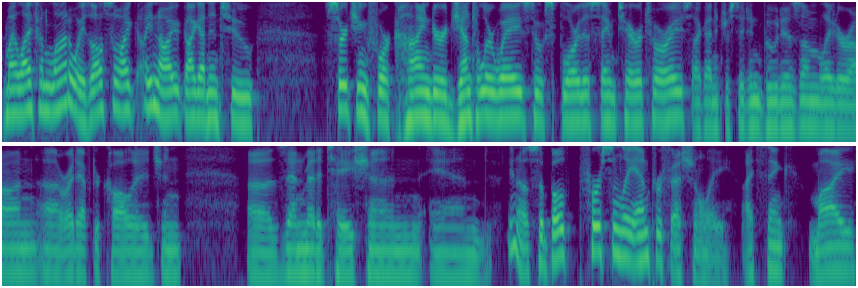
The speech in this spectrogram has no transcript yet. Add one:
my life in a lot of ways. Also, I you know I, I got into searching for kinder, gentler ways to explore this same territory. So I got interested in Buddhism later on, uh, right after college, and uh, Zen meditation, and you know, so both personally and professionally, I think my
